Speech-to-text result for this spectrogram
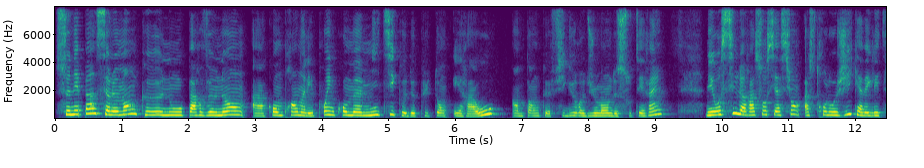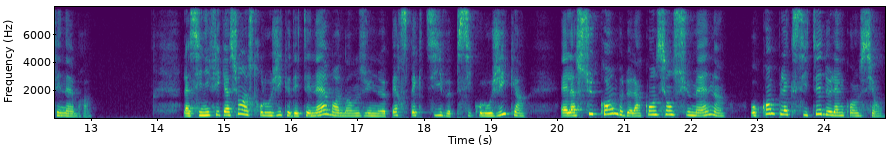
Ce n'est pas seulement que nous parvenons à comprendre les points communs mythiques de Pluton et Raoult en tant que figure du monde souterrain, mais aussi leur association astrologique avec les ténèbres. La signification astrologique des ténèbres dans une perspective psychologique elle la succombe de la conscience humaine aux complexités de l'inconscient,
